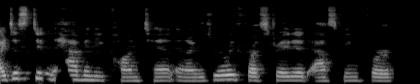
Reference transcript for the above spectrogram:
I just didn't have any content and I was really frustrated asking for,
